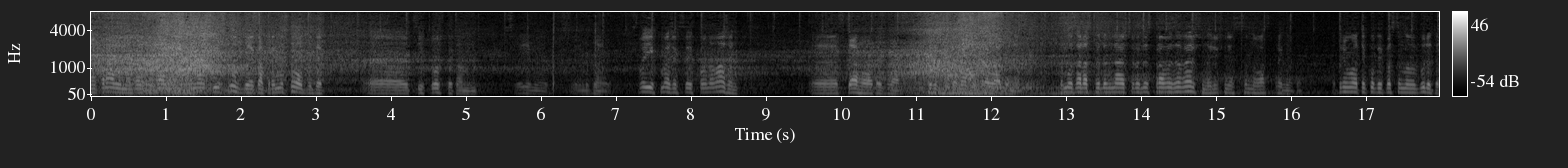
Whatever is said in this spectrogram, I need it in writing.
направлена базу даних виконавчої служби, яка примусово буде е, ці кошти там своїми, я не знаю, своїх межах своїх повноважень е, стягувати з вас через виконання проведення. Тому зараз повідомляю, що розгляд справи завершено, рішення стосовно вас прийнято. Отримувати копії постанови будете?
